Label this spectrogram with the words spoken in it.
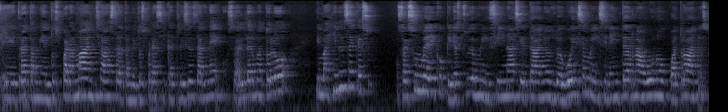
eh, tratamientos para manchas, tratamientos para cicatrices de acné. O sea, el dermatólogo, imagínense que es, o sea, es un médico que ya estudió medicina siete años, luego hizo medicina interna uno o cuatro años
